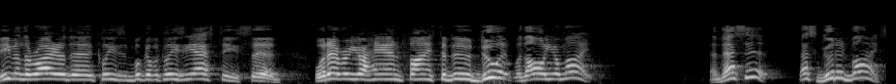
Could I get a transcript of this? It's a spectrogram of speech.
Even the writer of the book of Ecclesiastes said, whatever your hand finds to do, do it with all your might. And that's it. That's good advice.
